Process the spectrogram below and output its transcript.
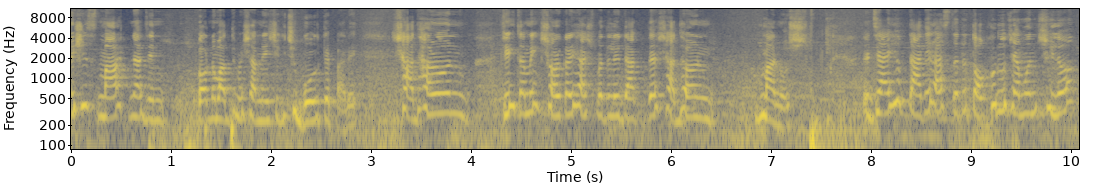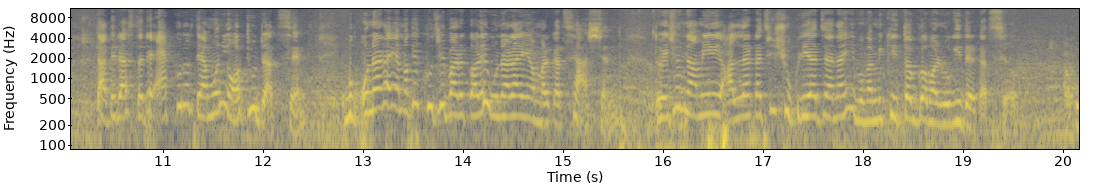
বেশি স্মার্ট না যে গণমাধ্যমের সামনে এসে কিছু বলতে পারে। সাধারণ, যেহেতু আমি সরকারি হাসপাতালে ডাক্তার, সাধারণ মানুষ। যাই হোক তাদের রাস্তাটা তখনও যেমন ছিল তাদের রাস্তাটা এখনও তেমনই অটুট আছে। এবং ওনারাই আমাকে খুঁজে বার করে ওনারাই আমার কাছে আসেন। তো এই জন্য আমি আল্লাহর কাছে শুক্রিয়া জানাই এবং আমি কৃতজ্ঞ আমার রোগীদের কাছেও। আপু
